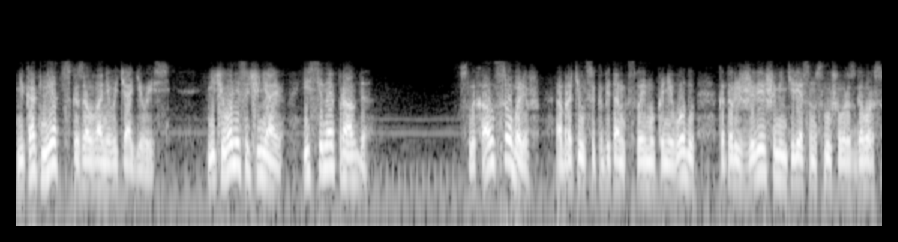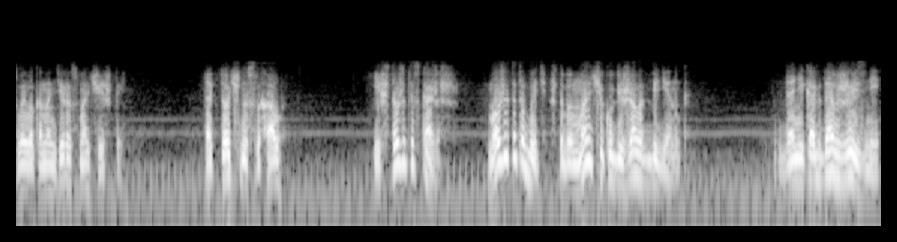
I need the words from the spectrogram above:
«Никак нет», — сказал Ваня, вытягиваясь. «Ничего не сочиняю. Истинная правда». «Слыхал, Соболев?» — обратился капитан к своему коневоду, который с живейшим интересом слушал разговор своего командира с мальчишкой. «Так точно слыхал. И что же ты скажешь? Может это быть, чтобы мальчик убежал от Беденко?» «Да никогда в жизни!»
